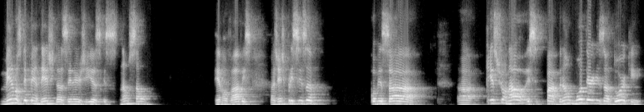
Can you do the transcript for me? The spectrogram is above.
menos dependente das energias que não são renováveis. A gente precisa começar a questionar esse padrão modernizador que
